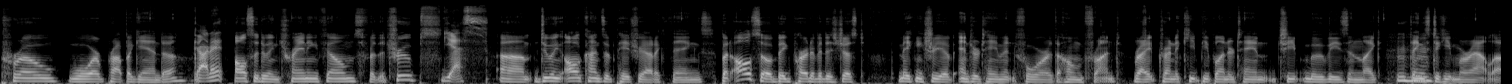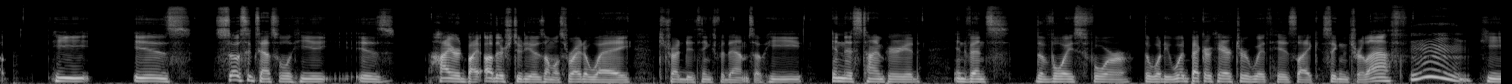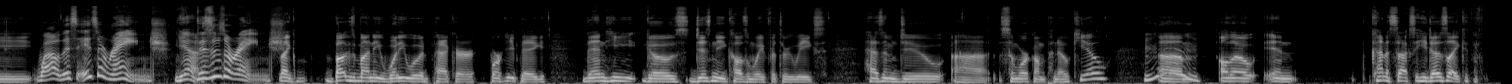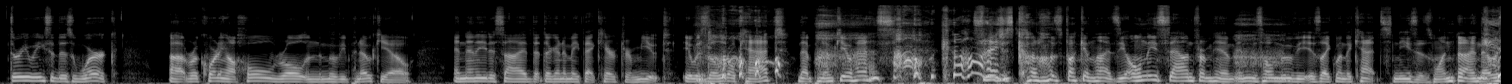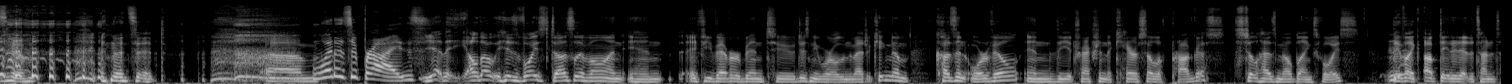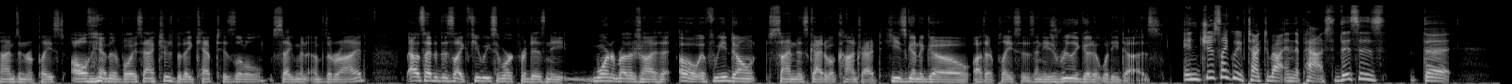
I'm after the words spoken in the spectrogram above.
pro-war propaganda, Got it? also doing training films for the troops, Yes. um, doing all kinds of patriotic things. But also a big part of it is just making sure you have entertainment for the home front, right? Trying to keep people entertained, cheap movies and like things to keep morale up. He is so successful. He is hired by other studios almost right away to try to do things for them. So he, in this time period, invents the voice for the Woody Woodpecker character with his like signature laugh. Mm. He Wow, this is a range. Yeah. This is a range. like Bugs Bunny, Woody Woodpecker, Porky Pig. Then he goes. Disney calls him away for three weeks. Has him do uh, some work on Pinocchio. Um, although, in kind of sucks. He does like three weeks of this work, uh, recording a whole role in the movie Pinocchio. And then they decide that they're going to make that character mute. It was the little cat that Pinocchio has. oh God. So they just cut all his fucking lines. The only sound from him in this whole movie is like when the cat sneezes one time. That was him, and that's it. Um, what a surprise. yeah, th- although his voice does live on in, if you've ever been to Disney World in the Magic Kingdom, Cousin Orville in the attraction The Carousel of Progress still has Mel Blanc's voice. They've like updated it a ton of times and replaced all the other voice actors, but they kept his little segment of the ride. Outside of this like few weeks of work for Disney, Warner Brothers realized that oh, if we don't sign this guy to a contract, he's going to go other places, and he's really good at what he does. And just like we've talked about in the past, this is the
